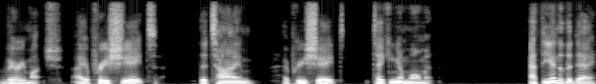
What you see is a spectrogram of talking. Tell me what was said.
very much. I appreciate the time. I appreciate taking a moment. At the end of the day,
